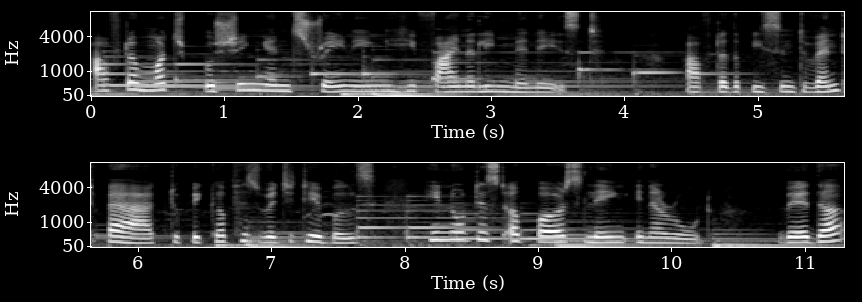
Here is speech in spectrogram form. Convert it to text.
After much pushing and straining, he finally managed. After the peasant went back to pick up his vegetables, he noticed a purse laying in a road where the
